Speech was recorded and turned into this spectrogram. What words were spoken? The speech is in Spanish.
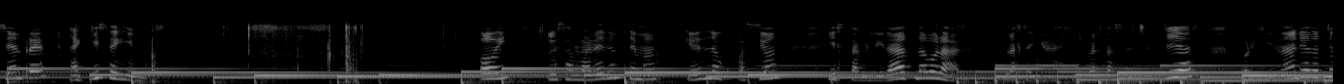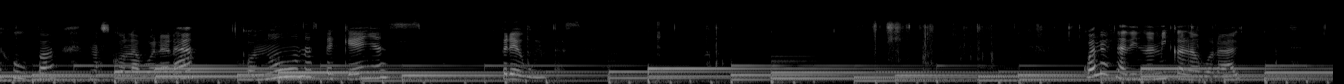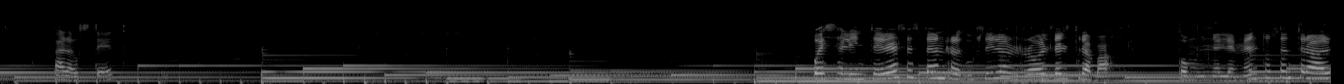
siempre, aquí seguimos. Hoy les hablaré de un tema que es la ocupación y estabilidad laboral. La señora Gilberta Sánchez Díaz, originaria de Tejupa, nos colaborará con unas pequeñas preguntas. ¿Cuál es la dinámica laboral para usted? Pues el interés está en reducir el rol del trabajo como un elemento central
